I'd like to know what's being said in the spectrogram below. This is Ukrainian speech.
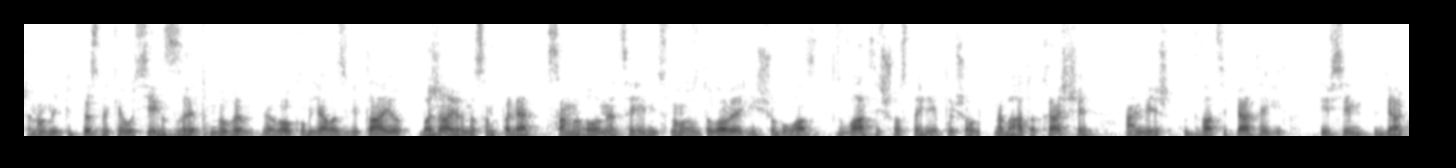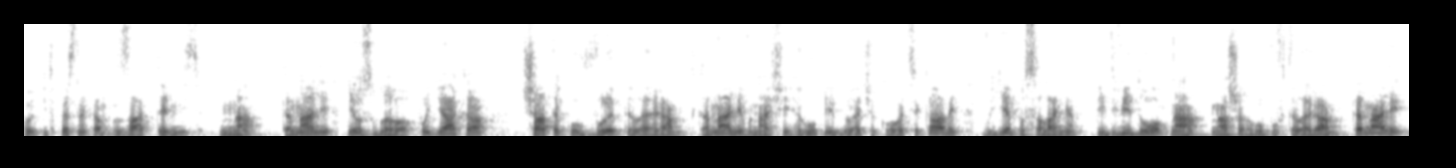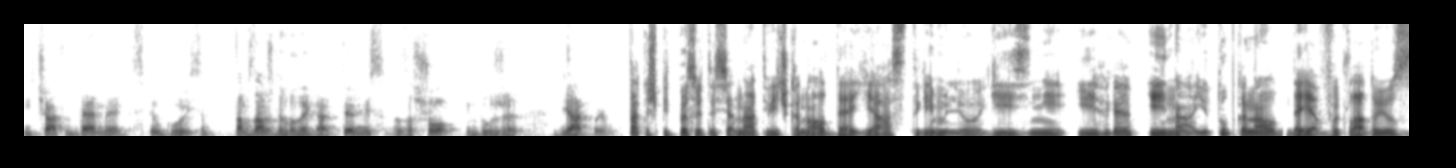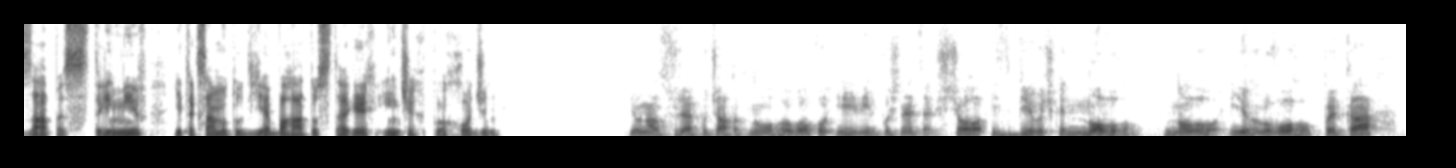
Шановні підписники, усіх з новим роком я вас вітаю. Бажаю насамперед, саме головне це є міцного здоров'я і щоб у вас 26 рік прийшов набагато краще, аніж 25 рік. І всім дякую підписникам за активність на каналі і особливо подяка чатику в телеграм-каналі в нашій групі. До речі, кого цікавить, є посилання під відео на нашу групу в телеграм-каналі і чат, де ми спілкуємося. Там завжди велика активність, за що дуже дякую. Також підписуйтеся на Twitch канал, де я стрімлю різні ігри, і на YouTube канал, де я викладаю запис стрімів, і так само тут є багато старих інших проходжень. І у нас вже початок нового року, і він почнеться з чого? Із збірочки нового, нового ігрового ПК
